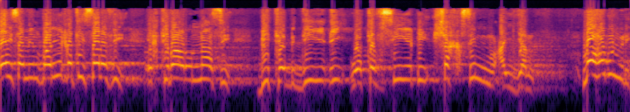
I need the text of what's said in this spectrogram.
ليس من طريقة السلف اختبار الناس بتبديع وتفسيق شخص معين maaha buu yidhi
